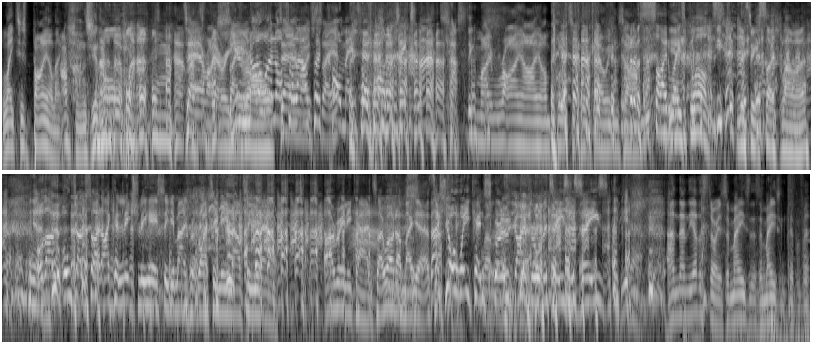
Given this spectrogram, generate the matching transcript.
latest by-elections. You know, dare I very say You it? we're not allowed to say it? comment on politics, Matt. Casting my wry eye on political goings Bit of on. a sideways glance this week's social hour. Although all jokes aside, I can literally hear senior management writing the email to you now. I really can. So well done, mate. Yeah, it's That's okay. your weekend Well screwed, done. going through all the T's and C's. yeah. And then the other story is amazing. There's an amazing clip of a,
